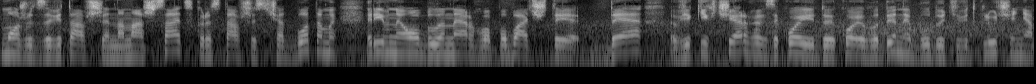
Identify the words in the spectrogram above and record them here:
можуть, завітавши на наш сайт, скориставшись чат-ботами Рівне Обленерго, побачити, де в яких чергах, з якої до якої години будуть відключення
